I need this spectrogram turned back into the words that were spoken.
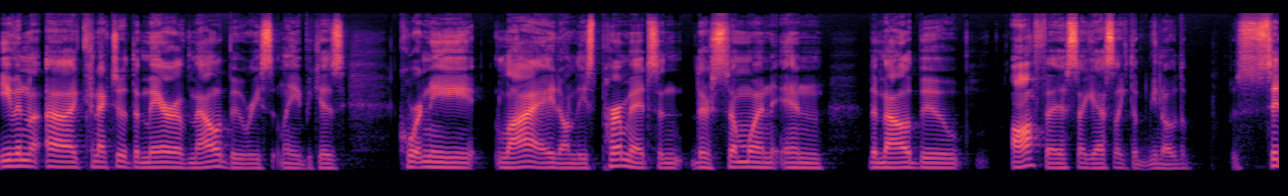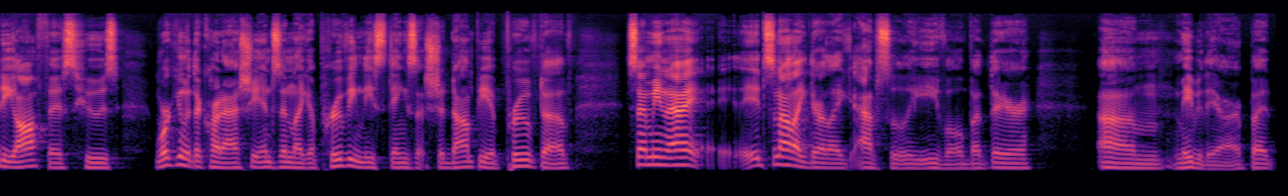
even uh, connected with the mayor of Malibu recently because Kourtney lied on these permits and there's someone in the Malibu office I guess like the you know the city office who's working with the Kardashians and like approving these things that should not be approved of. So I mean I it's not like they're like absolutely evil but they're um, maybe they are, but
